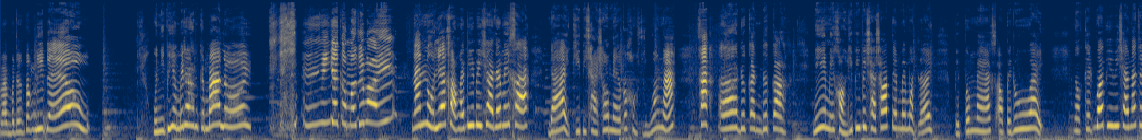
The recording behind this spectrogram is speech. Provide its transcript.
ไปมันจะต้องรีบแล้ว วันนี้พี่ยังไม่ได้ทำกันบ้านเลยมีแกกลับมาใช่ไหมนั้นหนูเรียกของให้พี่พิชาได้ไหมคะ ได้พี่พิชาชอบแมวแล้วก็ของสีม่วงนะ ค่ะ เออดูกันดูกัน นี่มีของที่พี่พิชาชอบเต็มไปหมดเลยเปเปอร์แม็กซ์เอาไปด้วยหนูคิดว่าพี่พิชาน่าจะ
